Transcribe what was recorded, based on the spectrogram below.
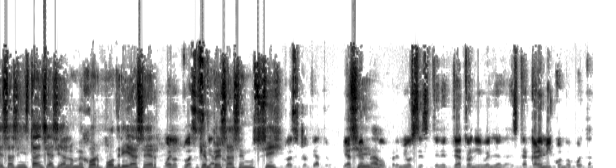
esas instancias y a lo mejor podría ser bueno tú haces que teatro. empezásemos, sí. tú has hecho teatro y has Sí. ganado premios este de teatro a nivel este académico no poeta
